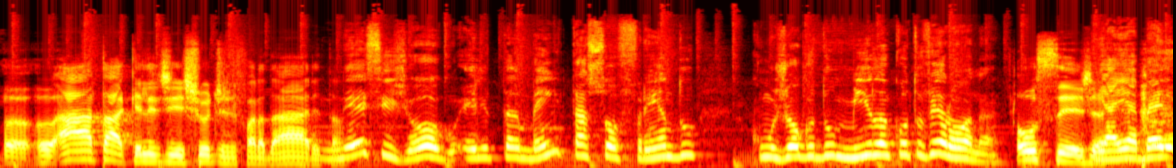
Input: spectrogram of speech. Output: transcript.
Uh, uh, ah, tá. Aquele de chute de fora da área e tal. Nesse jogo, ele também tá sofrendo com o jogo do Milan contra o Verona. Ou seja. E aí a Belly,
